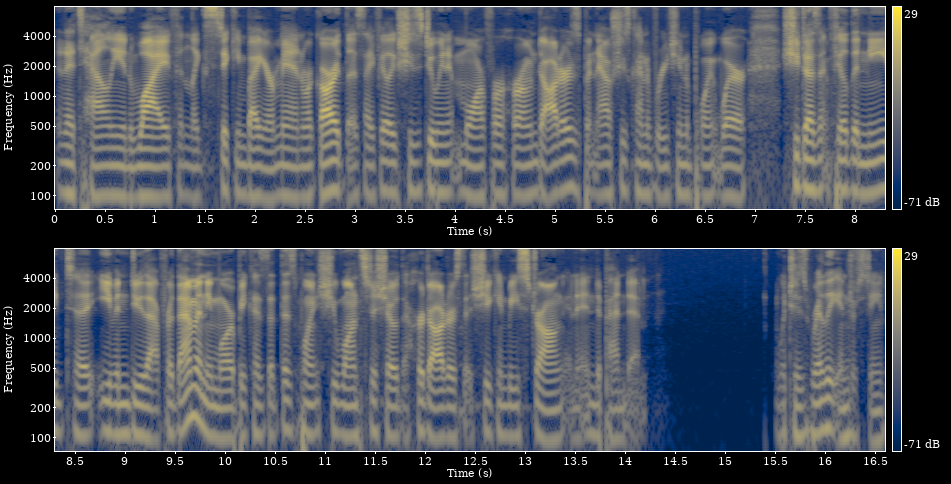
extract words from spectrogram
an Italian wife and like sticking by your man regardless. I feel like she's doing it more for her own daughters, but now she's kind of reaching a point where she doesn't feel the need to even do that for them anymore because at this point she wants to show that her daughters that she can be strong and independent which is really interesting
